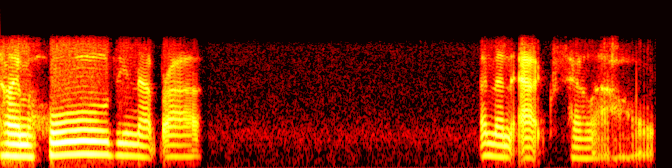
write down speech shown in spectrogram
time, holding that breath and then exhale out.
